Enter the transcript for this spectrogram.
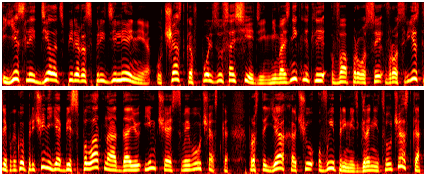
если делать перераспределение участка в пользу соседей, не возникнет ли вопросы в Росреестре, по какой причине я бесплатно отдаю им часть своего участка? Просто я хочу выпрямить границу участка,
